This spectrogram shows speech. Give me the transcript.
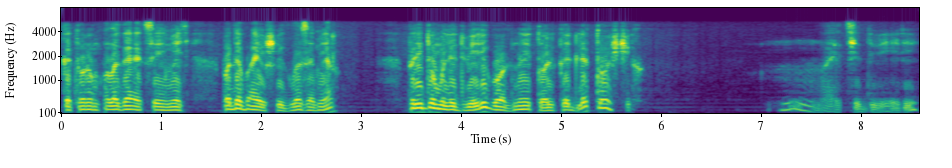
которым полагается иметь подобающий глазомер, придумали двери, годные только для тощих? «А эти двери,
